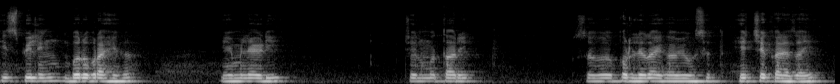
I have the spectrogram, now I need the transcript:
ती स्पेलिंग बरोबर आहे का? ईमेल आय डी जन्मतारीख सगळं भरलेलं आहे का व्यवस्थित? हे चेक करायचं आहे.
